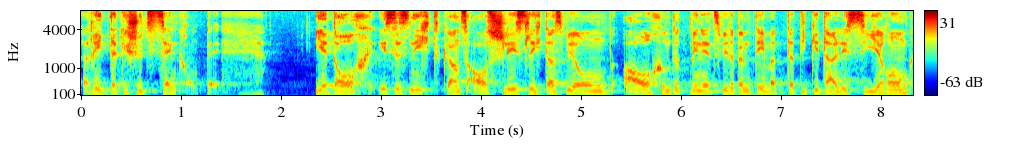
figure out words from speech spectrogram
Ritter geschützt sein konnte. Jedoch ist es nicht ganz ausschließlich, dass wir auch, und da bin ich jetzt wieder beim Thema der Digitalisierung,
